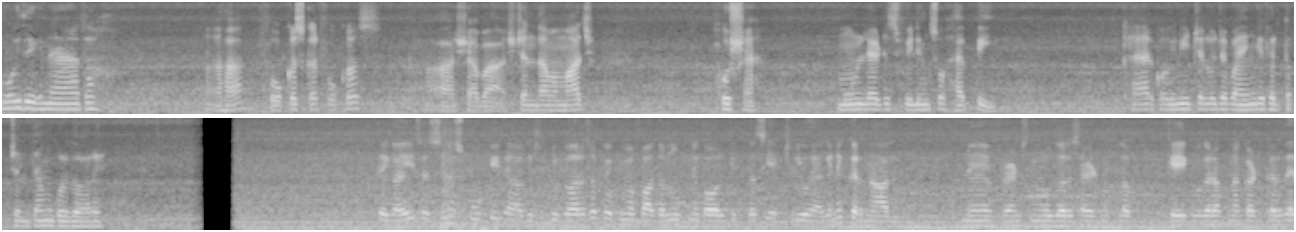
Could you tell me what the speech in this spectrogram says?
वही देखने आया था। हाँ फोकस कर फोकस शाबाश। चंदा ममाज खुश हैं। Moon light is feeling so happy खैर, कोई नहीं, चलो जब आएँगे फिर तब चलते हैं हम गुरुद्वारे। तो गई सस्सी ना स्कूटी से आगे से गुरुद्वारा सब, क्योंकि मैं फादर ने अपने कॉल किया एक्चुअली वो है ने करनाल। ने फ्रेंड्स ने उधर साइड मतलब केक वगैरह अपना कट कर दे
